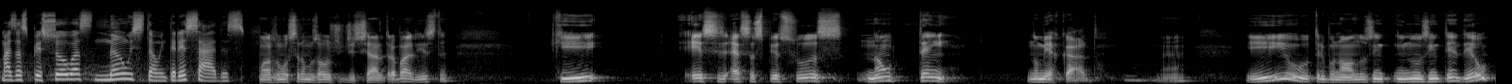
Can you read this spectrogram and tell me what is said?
mas as pessoas não estão interessadas. Nós mostramos ao Judiciário Trabalhista que esse, essas pessoas não têm no mercado. Né? E o tribunal nos, nos entendeu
